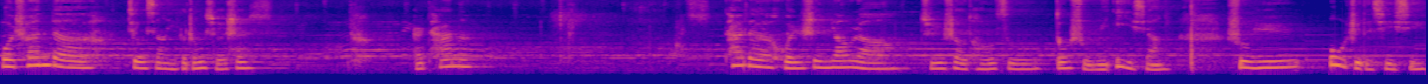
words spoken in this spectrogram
我穿的就像一个中学生，而他呢？他的浑身妖娆、举手投足都属于异象，属于物质的气息。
